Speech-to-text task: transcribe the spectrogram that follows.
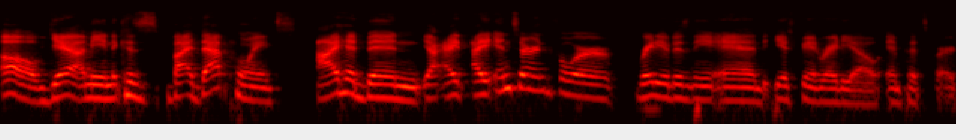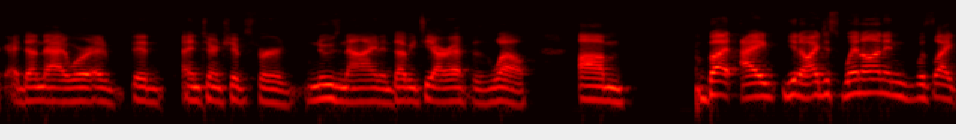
Oh yeah, I mean, because by that point, I had been, yeah, I, I interned for Radio Disney and ESPN Radio in Pittsburgh. I'd done that where I did internships for News Nine and WTRF as well. Um, but I, you know, I just went on and was like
